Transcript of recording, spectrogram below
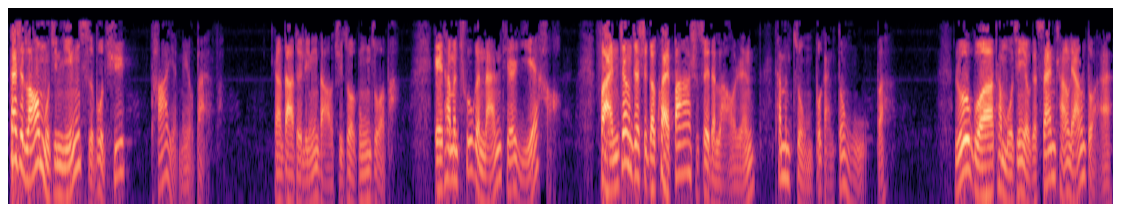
但是老母亲宁死不屈，他也没有办法，让大队领导去做工作吧，给他们出个难题也好。反正这是个快八十岁的老人，他们总不敢动武吧？如果他母亲有个三长两短，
